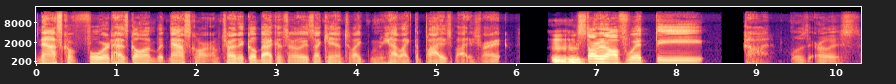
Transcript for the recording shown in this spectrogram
NASCAR Ford has gone with NASCAR. I'm trying to go back as early as I can to like when we had like the bodies, bodies, right? Mm-hmm. We started off with the God. What was the earliest?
